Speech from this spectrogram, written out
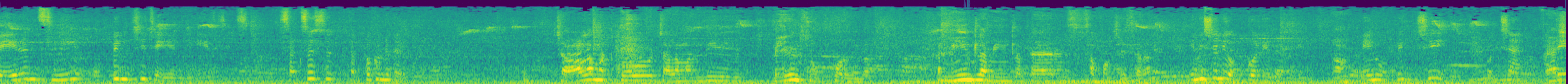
పేరెంట్స్ని ఒప్పించి చేయండి. సక్సెస్ తప్పకుండా దొరుకుతుంది చాలా మటుకు చాలా మంది పేరెంట్స్ ఒప్పుకోరు కదా. మీ ఇంట్లో మీ ఇంట్లో పేరెంట్స్ సపోర్ట్ చేశారా? ఇనిషియలీ ఒప్పుకోలేదండి. నేను ఒప్పించి వచ్చాను. అదే.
